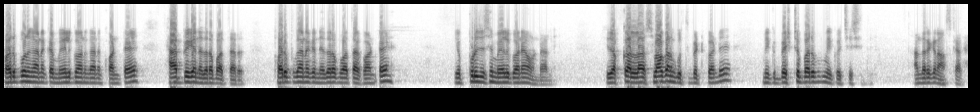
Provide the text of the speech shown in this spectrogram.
పరుపును కనుక మేలుకొని కనుక కొంటే హ్యాపీగా నిద్రపోతారు. పరుపు కనుక నిద్రపోతా కొంటే ఎప్పుడు చూసి మేలుకొనే ఉండాలి. ఇది ఒక్క శ్లోకాన్ని గుర్తుపెట్టుకోండి. మీకు బెస్ట్ పరుపు మీకు వచ్చేసింది. అందరికీ నమస్కారం.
